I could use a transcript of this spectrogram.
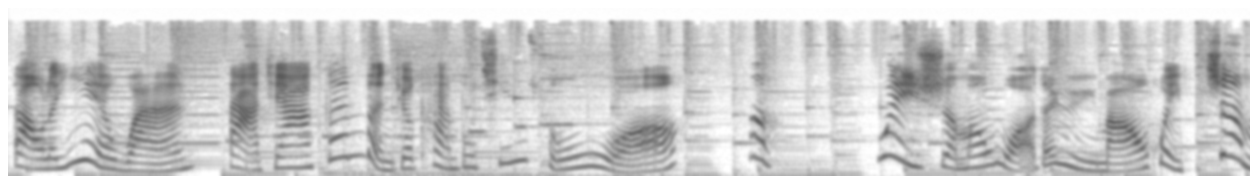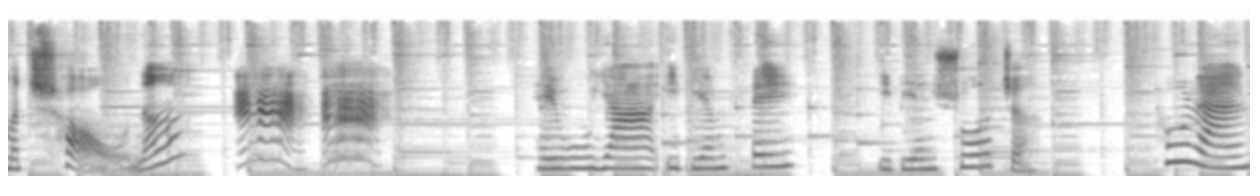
到了夜晚，大家根本就看不清楚我。哼，为什么我的羽毛会这么丑呢？”啊啊！黑乌鸦一边飞一边说着，突然，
